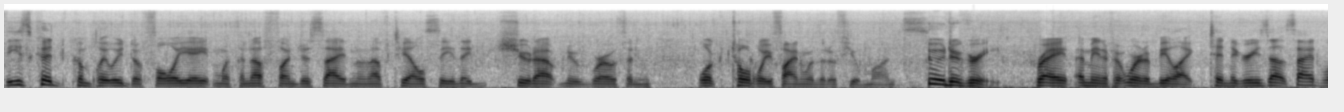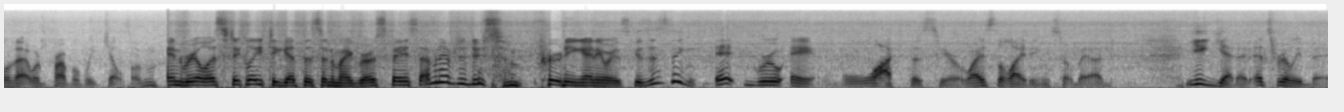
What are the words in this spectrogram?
these could completely defoliate and with enough fungicide and enough TLC, they'd shoot out new growth and look totally fine with it a few months. To a degree, right? I mean, if it were to be like 10 degrees outside, well, that would probably kill them. And realistically, to get this into my grow space, I'm gonna have to do some pruning anyways, because this thing, it grew a lot this year. Why is the lighting so bad? you get it. It's really big.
